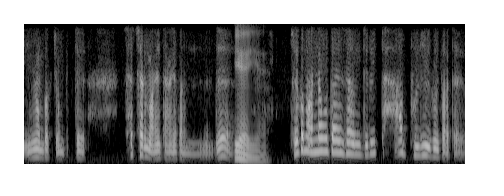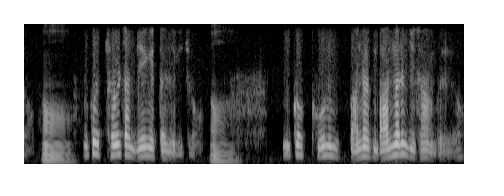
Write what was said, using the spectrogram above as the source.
이명박 정부 때 사찰을 많이 당해봤는데 예, 예. 제가 만나고 다닌 사람들이 다 불이익을 받아요. 어. 그러니까 저를 다 미행했다는 얘기죠. 어. 그러니까 그거는 만나 만나는 게 이상한 거예요.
